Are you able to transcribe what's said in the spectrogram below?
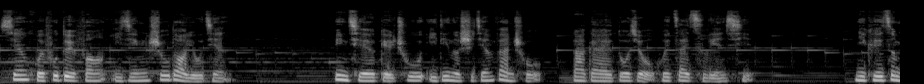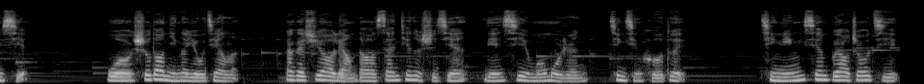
先回复对方已经收到邮件。并且给出一定的时间范畴，大概多久会再次联系？你可以这么写：我收到您的邮件了，大概需要两到三天的时间联系某某人进行核对，请您先不要着急，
